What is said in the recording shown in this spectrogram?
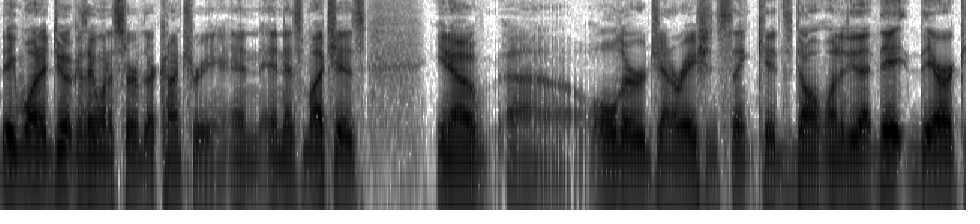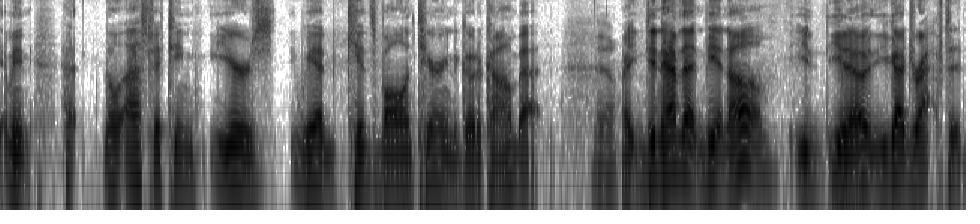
they want to do it because they want to serve their country. And and as much as you know, uh, older generations think kids don't want to do that. They they are. I mean, the last fifteen years we had kids volunteering to go to combat yeah. right? You didn't have that in Vietnam. You you know you got drafted,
